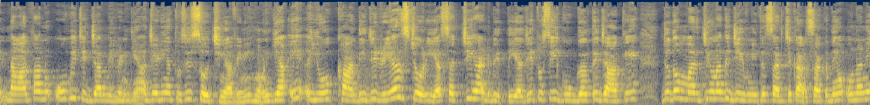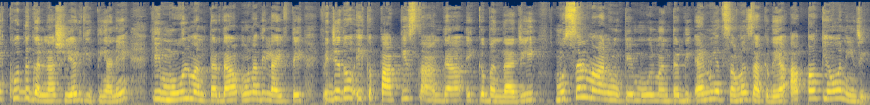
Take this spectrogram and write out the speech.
ਨਾਲ ਤੁਹਾਨੂੰ ਉਹ ਵੀ ਚੀਜ਼ਾਂ ਮਿਲਣਗੀਆਂ ਜਿਹੜੀਆਂ ਤੁਸੀਂ ਸੋਚੀਆਂ ਵੀ ਨਹੀਂ ਹੋਣਗੀਆਂ। ਇਹ ਅਯੂਬ ਖਾਨ ਦੀ ਜੀ ਰੀਅਲ ਸਟੋਰੀ ਆ, ਸੱਚੀ ਹੱਡ ਬੀਤੀ ਆ ਜੀ। ਤੁਸੀਂ ਗੂਗਲ ਤੇ ਜਾ ਕੇ ਜਦੋਂ ਮਰਜ਼ੀ ਉਹਨਾਂ ਦੀ ਜੀਵਨੀ ਤੇ ਸਰਚ ਕਰ ਸਕਦੇ ਹੋ, ਉਹਨਾਂ ਨੇ ਖੁਦ ਗੱਲਾਂ ਸ਼ੇਅਰ ਕੀਤੀਆਂ ਨੇ ਕਿ ਮੂਲ ਮੰਤਰ ਦਾ ਉਹਨਾਂ ਦੀ ਲਾਈਫ ਤੇ। ਫਿਰ ਜਦੋਂ ਇੱਕ ਪਾਕਿਸਤਾਨ ਦਾ ਇੱਕ ਬੰਦਾ ਜੀ ਮੁਸਲਮਾਨ ਹੋ ਕੇ ਮੂਲ ਮੰਤਰ ਦੀ ਅਹਿਮੀਅਤ ਸਮਝ ਸਕਦੇ ਆ, ਆਪਾਂ ਕਿਉਂ ਨਹੀਂ ਜੀ?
